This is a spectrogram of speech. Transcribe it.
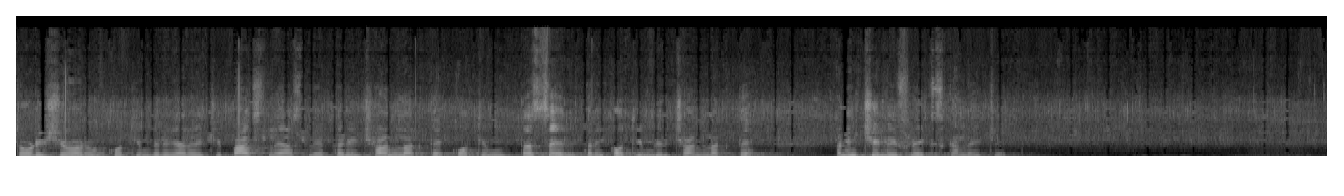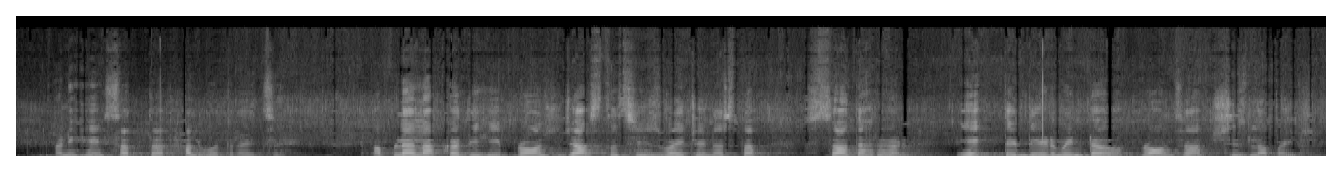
थोडीशी वरून कोथिंबीर घालायची. पाचले असले तरी छान लागते. कोथिंबीर नसेल तरी कोथिंबीर छान लागते. आणि चिली फ्लेक्स घालायचे. आणि हे सतत हलवत राहायचं आहे आपल्याला कधीही प्रॉन्स जास्त शिजवायचे नसतात. साधारण एक ते दीड मिनटं प्रॉन्स हा शिजला पाहिजे.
